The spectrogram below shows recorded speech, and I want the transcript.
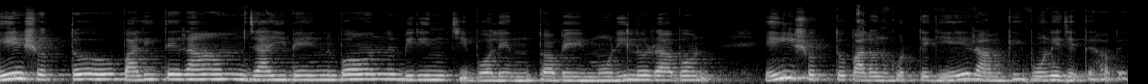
এ সত্য, পালিতে রাম যাইবেন বন। বিরিঞ্চি বলেন, তবে মরিল রাবণ। এই সত্য পালন করতে গিয়ে রামকে বনে যেতে হবে।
